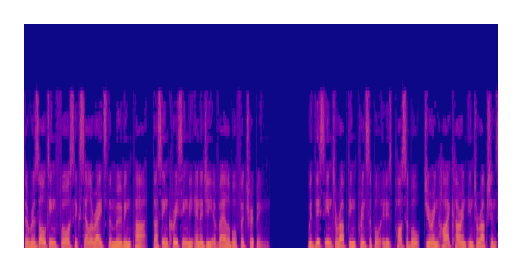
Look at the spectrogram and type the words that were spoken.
The resulting force accelerates the moving part, thus increasing the energy available for tripping. With this interrupting principle it is possible, during high current interruptions,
